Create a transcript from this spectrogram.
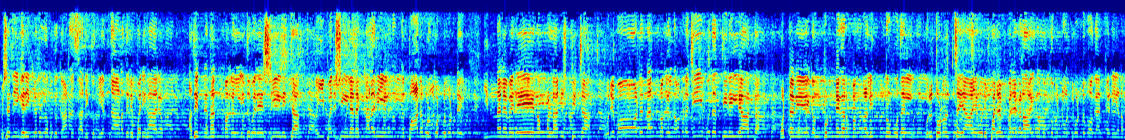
വിശദീകരിക്കുന്നത് നമുക്ക് കാണാൻ സാധിക്കും. എന്താണ് അതിന് പരിഹാരം? അതിന്റെ നന്മകൾ ഇതുവരെ ശീലിച്ച ഈ പരിശീലന കളരിയിൽ നിന്ന് പാഠം ഉൾക്കൊണ്ടുകൊണ്ട് ഇന്നലെ വരെ നമ്മൾ അനുഷ്ഠിച്ച ഒരുപാട് നന്മകൾ നമ്മുടെ ജീവിതത്തിലില്ലാത്ത ഒട്ടനേകം പുണ്യകർമ്മങ്ങൾ ഇന്നു മുതൽ ഒരു തുടർച്ചയായ ഒരു പരമ്പരകളായി നമുക്ക് മുന്നോട്ട് കൊണ്ടുപോകാൻ കഴിയണം.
